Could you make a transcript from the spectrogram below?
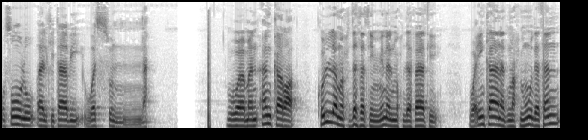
أصول الكتاب والسنة. ومن أنكر كل محدثة من المحدثات وإن كانت محمودة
